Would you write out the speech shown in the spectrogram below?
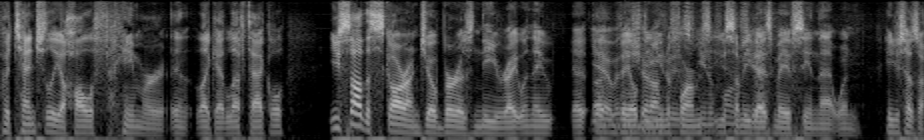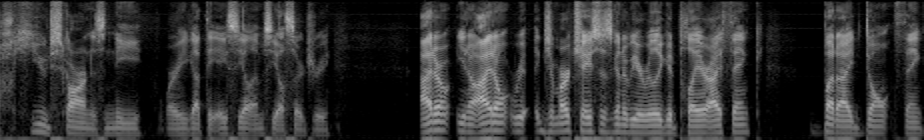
potentially a Hall of Famer in, like at left tackle. You saw the scar on Joe Burrow's knee, right, when they uh, Yeah, when they unveiled the his uniforms. You- Some of you yeah. guys may have seen that when he just has a huge scar on his knee where he got the ACL MCL surgery. I don't, you know, I don't. Re- Ja'Marr Chase is going to be a really good player, I think, but I don't think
